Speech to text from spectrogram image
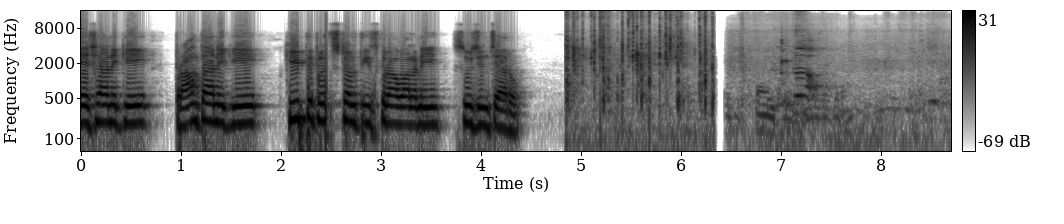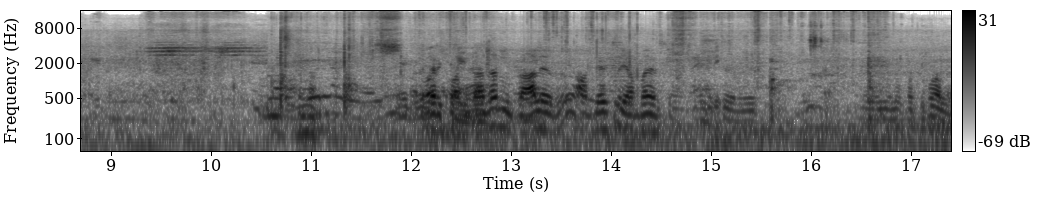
దేశానికి ప్రాంతానికి కీర్తి ప్రతిష్టలు తీసుకురావాలని సూచించారు. రాలేదు ఆ ప్లేస్లో ఈ అబ్బాయి పట్టుకోవాలి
